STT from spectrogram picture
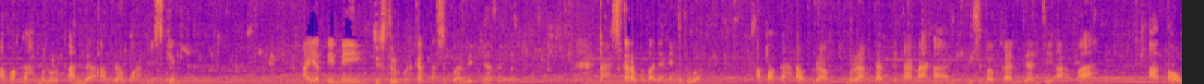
Apakah menurut Anda Abram orang miskin? Ayat ini justru berkata sebaliknya, saudara. Nah, sekarang pertanyaan yang kedua. Apakah Abram berangkat ke Kanaan disebabkan janji Allah atau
